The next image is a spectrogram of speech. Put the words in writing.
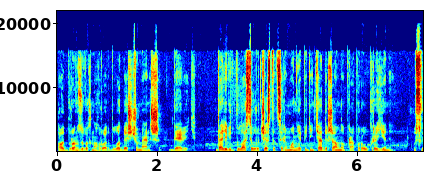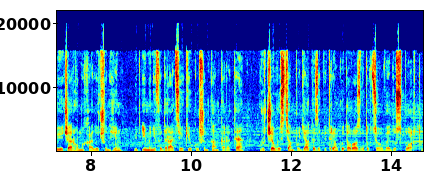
а от бронзових нагород було дещо менше 9. Далі відбулася урочиста церемонія підняття державного прапора України. У свою чергу Михайло Чунгін від імені Федерації Ківкушинкан Карате вручив гостям подяки за підтримку та розвиток цього виду спорту.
